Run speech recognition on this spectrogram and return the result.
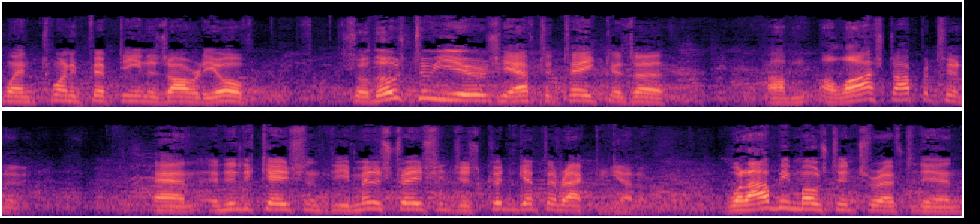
when 2015 is already over. So those two years you have to take as a, um, a lost opportunity and an indication that the administration just couldn't get their act together. What I'll be most interested in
